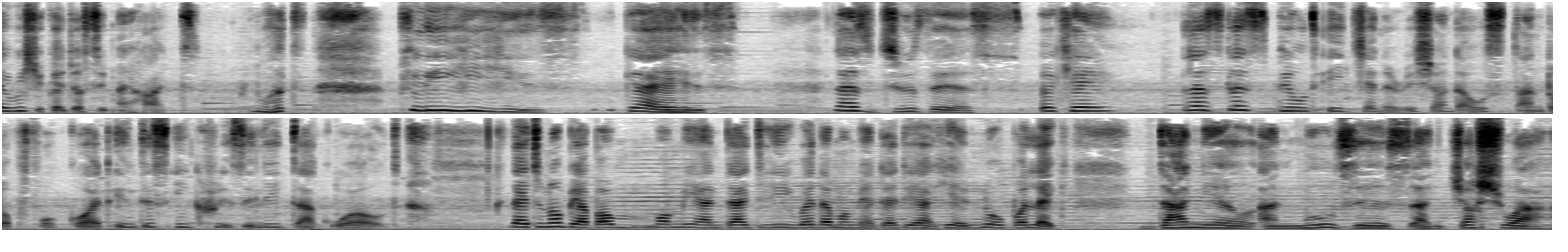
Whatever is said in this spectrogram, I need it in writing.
I wish you could just see my heart. What? Please, guys, let's do this, okay? Let's let's build a generation that will stand up for God in this increasingly dark world. That will not be about mommy and daddy, whether mommy and daddy are here. No, but like Daniel and Moses and Joshua.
